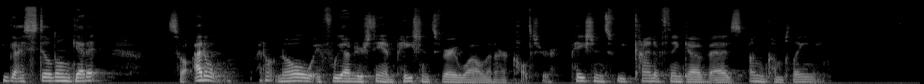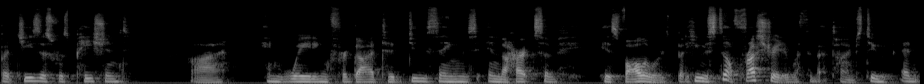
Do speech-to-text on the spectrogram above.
You guys still don't get it? So I don't I don't know if we understand patience very well in our culture. Patience we kind of think of as uncomplaining. But Jesus was patient uh, in waiting for God to do things in the hearts of his followers, but he was still frustrated with them at times too. And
